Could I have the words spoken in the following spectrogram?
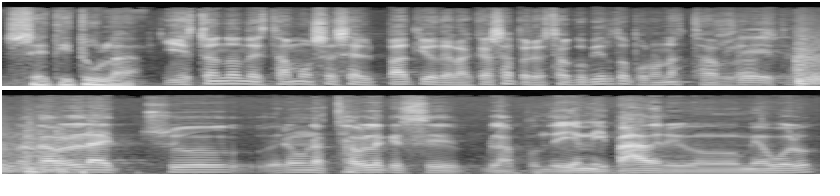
se titula. Y esto en donde estamos es el patio de la casa, pero está cubierto por unas tablas. Sí, una tabla hecho, era unas tablas que se las pondría mi padre o mi abuelo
